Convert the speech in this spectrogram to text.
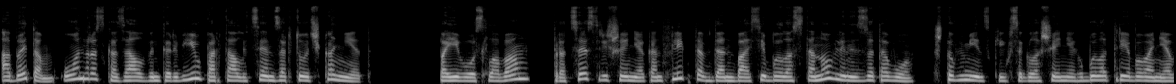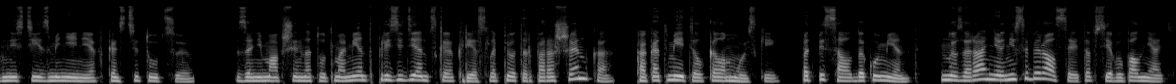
Об этом он рассказал в интервью порталу Цензор.нет. По его словам, процесс решения конфликта в Донбассе был остановлен из-за того, что в Минских соглашениях было требование внести изменения в Конституцию. Занимавший на тот момент президентское кресло Петр Порошенко, как отметил Коломойский, подписал документ, но заранее не собирался это все выполнять,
